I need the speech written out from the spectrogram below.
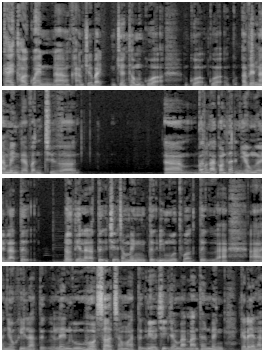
cái thói quen à, khám chữa bệnh truyền thống của của của ở Việt Nam mình là vẫn chưa à, vẫn là còn rất là nhiều người là tự đầu tiên là tự chữa cho mình tự đi mua thuốc tự à, à, nhiều khi là tự lên Google search xong là tự điều trị cho bản bản thân mình. Cái đấy là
